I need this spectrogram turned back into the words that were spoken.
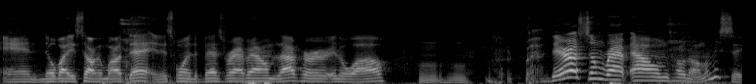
and nobody's talking about that. And it's one of the best rap albums I've heard in a while. hmm There are some rap albums. Hold on, let me see.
